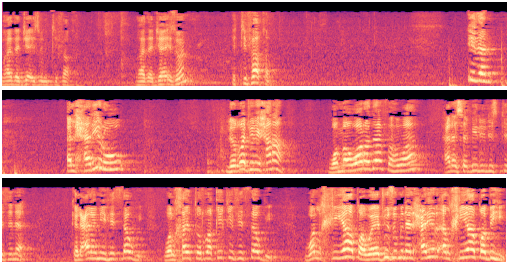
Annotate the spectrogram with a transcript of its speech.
وهذا جائز اتفاقا. وهذا جائز اتفاقا. إذا الحرير للرجل حرام. وما ورد فهو على سبيل الاستثناء كالعلم في الثوب والخيط الرقيق في الثوب والخياطة ويجوز من الحرير الخياطة به.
